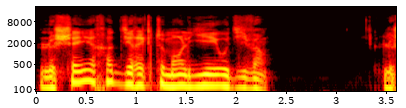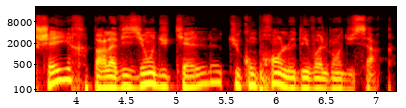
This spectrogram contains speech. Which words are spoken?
le cheikh directement lié au divin. Le cheikh par la vision duquel tu comprends le dévoilement du sacre.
